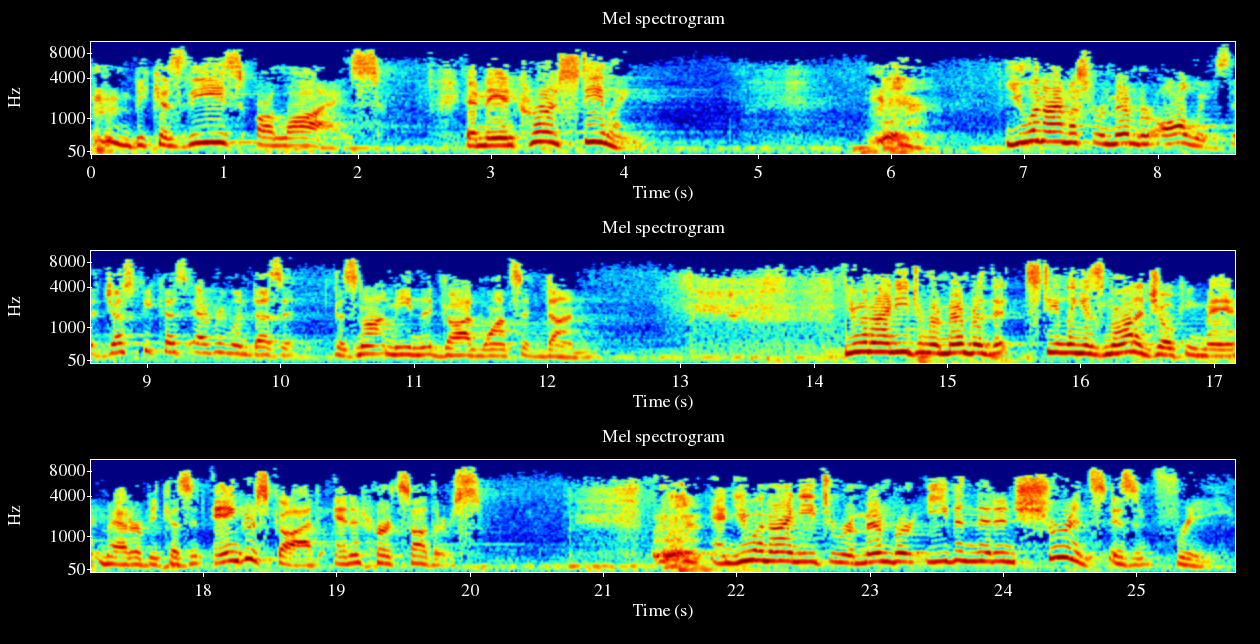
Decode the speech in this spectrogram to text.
because these are lies and they encourage stealing. you and I must remember always that just because everyone does it does not mean that God wants it done. You and I need to remember that stealing is not a joking matter because it angers God and it hurts others. and you and I need to remember even that insurance isn't free.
